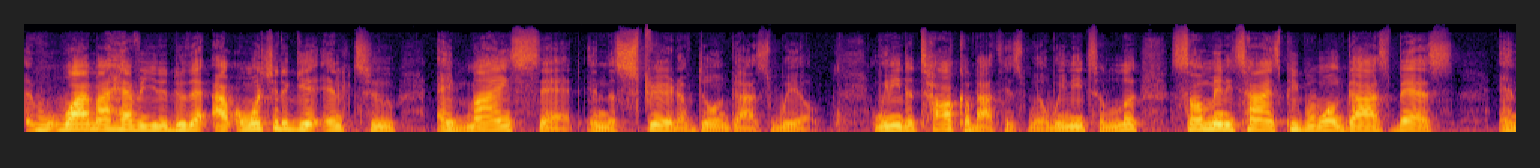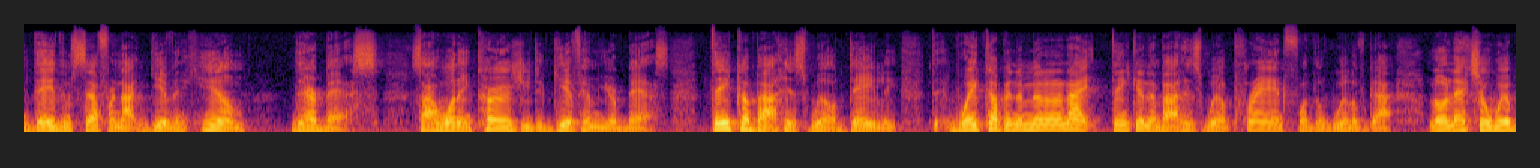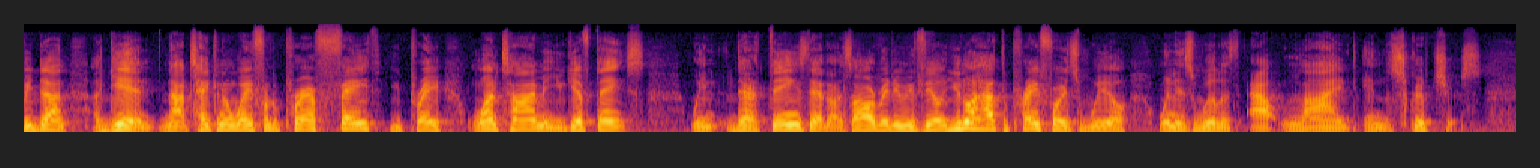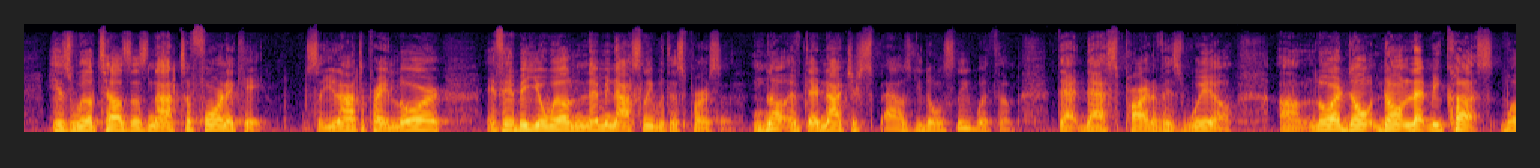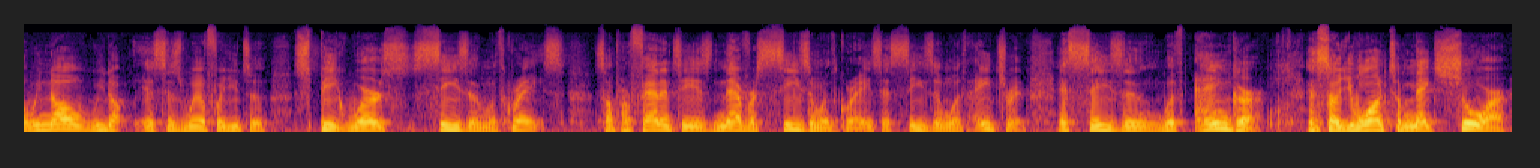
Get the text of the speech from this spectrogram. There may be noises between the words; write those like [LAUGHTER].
Why am I having you to do that? I want you to get into a mindset in the spirit of doing God's will. We need to talk about his will. We need to look. So many times people want God's best and they themselves are not giving him their best. So I want to encourage you to give him your best. Think about His will daily. Wake up in the middle of the night thinking about His will, praying for the will of God. Lord, let your will be done. Again, not taken away from the prayer of faith. You pray one time and you give thanks. We, there are things that is already revealed. You don't have to pray for His will when His will is outlined in the scriptures. His will tells us not to fornicate. So you don't have to pray, Lord, if it be your will, let me not sleep with this person. No, if they're not your spouse, you don't sleep with them. That, that's part of His will. Um, Lord, don't don't let me cuss. Well, we know we don't. It's His will for you to speak words seasoned with grace. So profanity is never seasoned with grace. It's seasoned with hatred. It's seasoned with anger. And so you want to make sure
